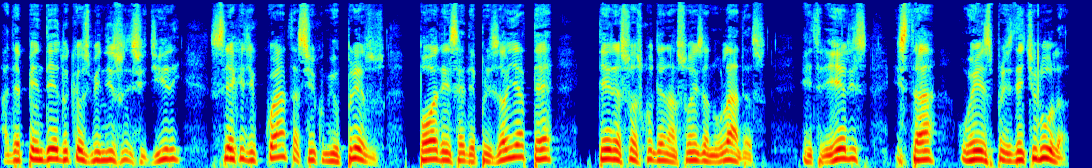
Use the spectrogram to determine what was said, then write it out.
A depender do que os ministros decidirem, cerca de 4 a 5 mil presos podem sair da prisão e até ter as suas condenações anuladas. Entre eles está o ex-presidente Lula.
